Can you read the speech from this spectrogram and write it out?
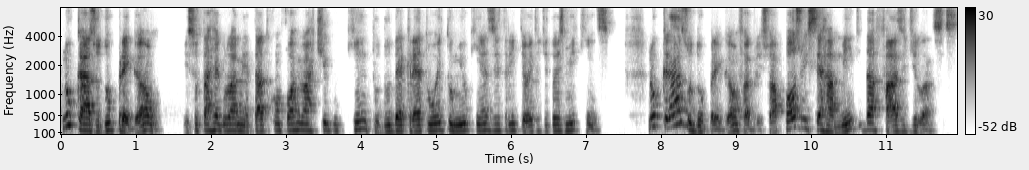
No caso do pregão, isso está regulamentado conforme o artigo 5 do decreto 8.538 de 2015. No caso do pregão, Fabrício, após o encerramento da fase de lances,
